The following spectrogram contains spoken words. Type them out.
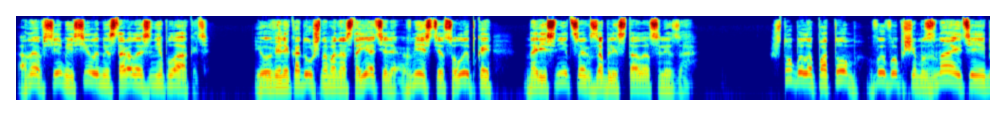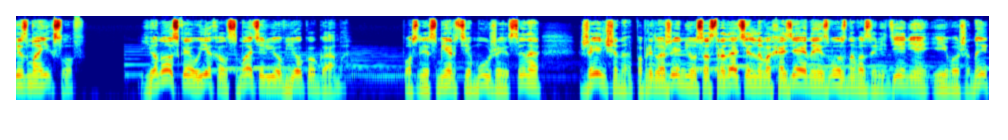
она всеми силами старалась не плакать. И у великодушного настоятеля вместе с улыбкой на ресницах заблистала слеза. Что было потом, вы, в общем, знаете и без моих слов. Юноска уехал с матерью в Йокогама. После смерти мужа и сына женщина, по предложению сострадательного хозяина извозного заведения и его жены,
